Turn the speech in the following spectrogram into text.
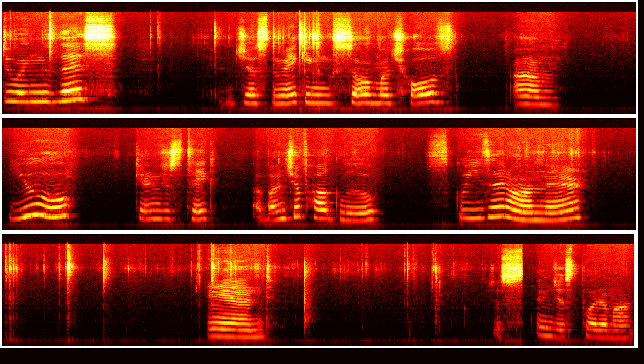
doing this, just making so much holes, um, you can just take a bunch of hot glue, squeeze it on there, and just put them on.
